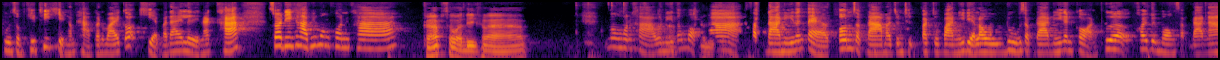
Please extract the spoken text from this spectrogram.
คุณสมคิดที่เขียนคำถามกันไว้ก็เขียนมาได้เลยนะคะ สวัสดีค่ะพี่มงคลคะครับ สวัสดีครับ มงคลขาวันนี้ต้องบอกว่าสัปดาห์นี้ตั้งแต่ต้นสัปดาห์มาจนถึงปัจจุบันนี้เดี๋ยวเราดูสัปดาห์นี้กันก่อน เพื่อค่อยไปมองสัปดาห์หน้า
